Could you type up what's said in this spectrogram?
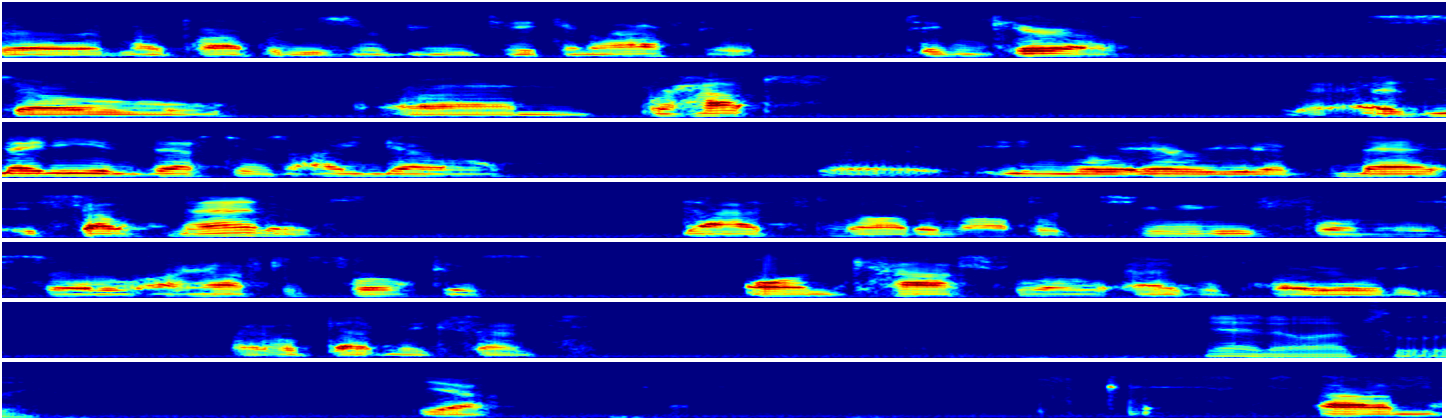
uh, my properties are being taken after, taken care of. So um, perhaps, as many investors I know uh, in your area man- self-manage, that's not an opportunity for me. So I have to focus on cash flow as a priority. I hope that makes sense. Yeah, no, absolutely. Yeah. Um,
